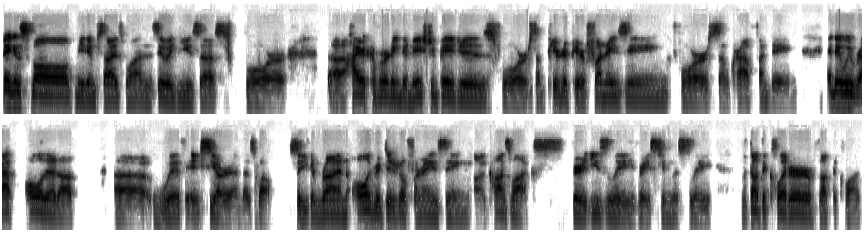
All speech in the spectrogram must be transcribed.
big and small, medium-sized ones, they would use us for uh, higher converting donation pages, for some peer-to-peer fundraising, for some crowdfunding, and then we wrap all that up uh, with a CRM as well. So you can run all of your digital fundraising on CauseVox very easily, very seamlessly, without the clutter, without the clunk.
